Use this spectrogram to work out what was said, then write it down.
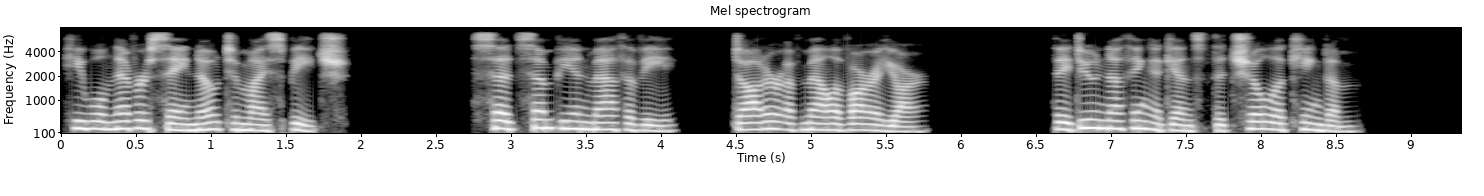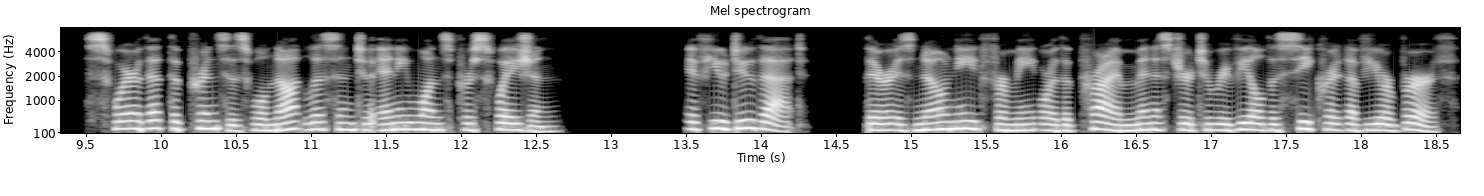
He will never say no to my speech. Said Sempian Mathavi, daughter of Malavarayar. They do nothing against the Chola kingdom. Swear that the princes will not listen to anyone's persuasion. If you do that, there is no need for me or the Prime Minister to reveal the secret of your birth.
